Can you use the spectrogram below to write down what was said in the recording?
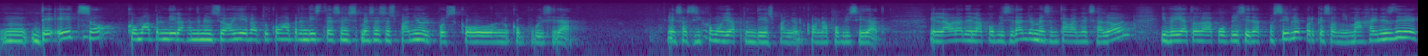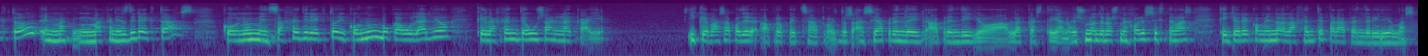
Mm, de hecho, ¿cómo aprendí? La gente me dice, oye Eva, ¿tú cómo aprendiste seis meses español? Pues con, con publicidad. Es así como yo aprendí español, con la publicidad. En la hora de la publicidad yo me sentaba en el salón y veía toda la publicidad posible porque son imágenes, imágenes directas con un mensaje directo y con un vocabulario que la gente usa en la calle y que vas a poder aprovecharlo. Entonces así aprendí, aprendí yo a hablar castellano. Es uno de los mejores sistemas que yo recomiendo a la gente para aprender idiomas.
